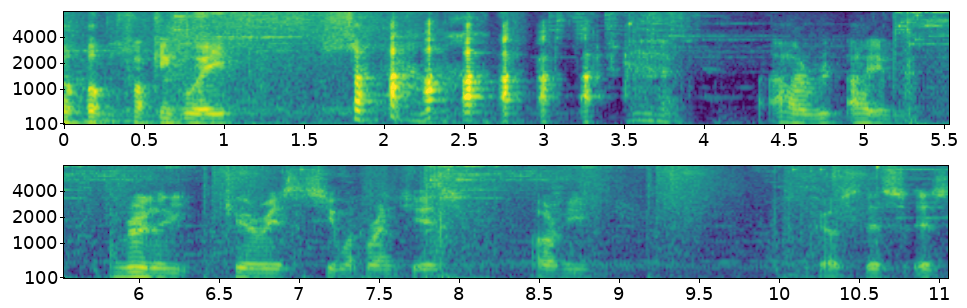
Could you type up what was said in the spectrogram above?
No fucking way. I, re- I am really curious to see what range he is, or he, because this is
